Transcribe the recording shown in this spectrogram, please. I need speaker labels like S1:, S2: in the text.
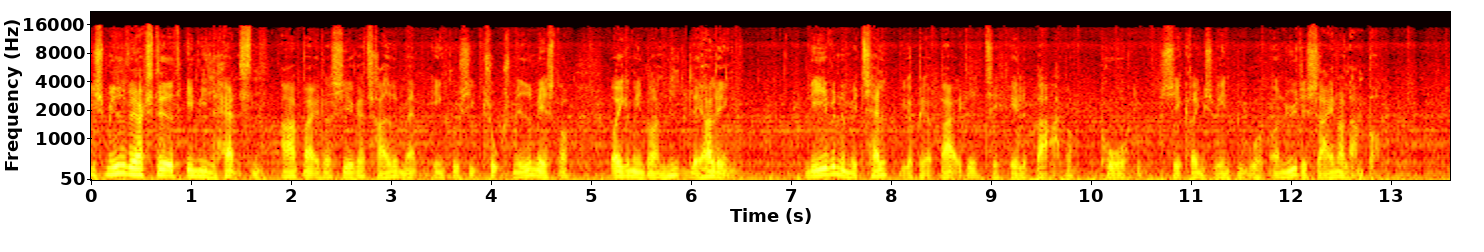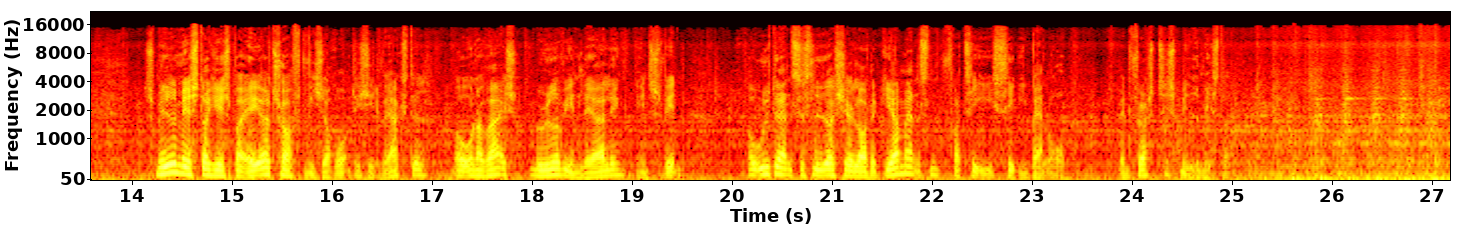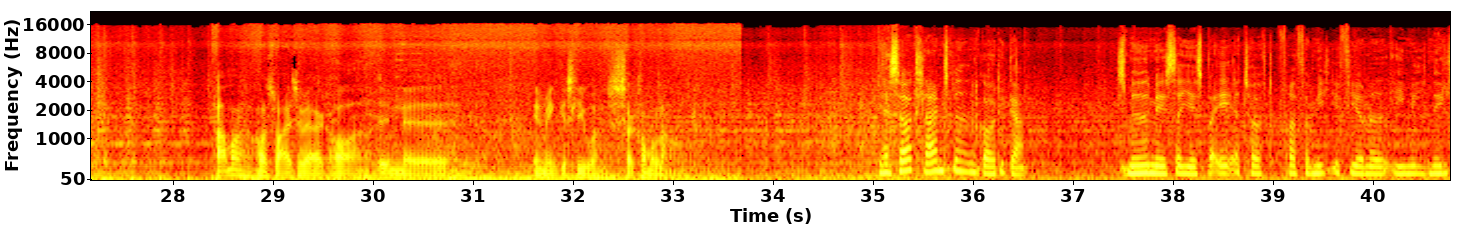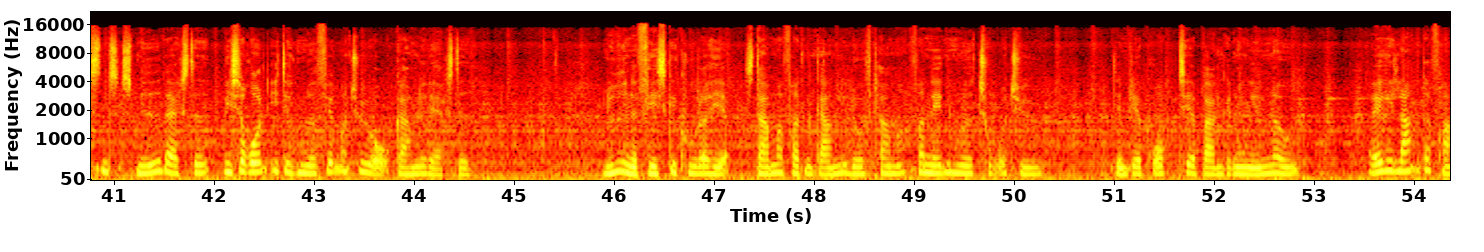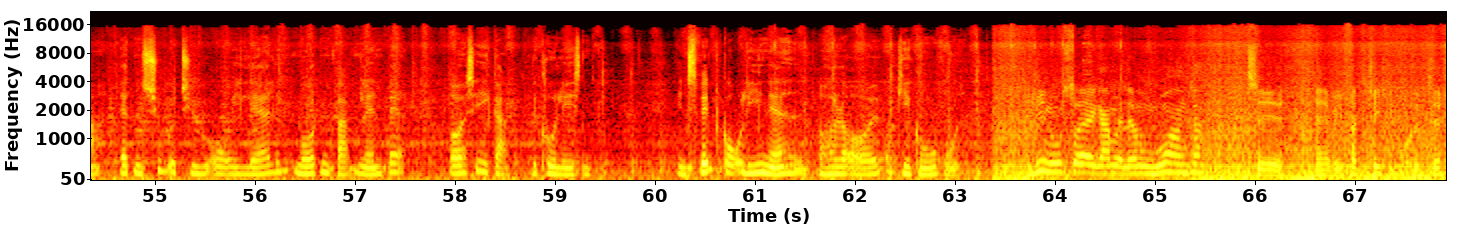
S1: I smedeværkstedet Emil Hansen arbejder ca. 30 mand, inklusiv to smedemestre og ikke mindre end ni lærlinge. Levende metal bliver bearbejdet til hellebarter, porte, sikringsvinduer og nye designerlamper. Smedemester Jesper Agertoft viser rundt i sit værksted, og undervejs møder vi en lærling, en svend, og uddannelsesleder Charlotte Germansen fra TEC i Ballerup. Men først til smedemester.
S2: Hammer og svejseværk og en, øh, en vinkesliver, så kommer du langt.
S3: Ja, så er kleinsmeden godt i gang. Smedemester Jesper Agertoft fra familiefirmaet Emil Nielsens smedeværksted viser rundt i det 125 år gamle værksted. Lyden af fiskekutter her stammer fra den gamle lufthammer fra 1922. Den bliver brugt til at banke nogle emner ud. Og ikke langt derfra er den 27-årige lærling Morten Bang Landberg også i gang ved kulissen. En svend går lige i nærheden og holder øje og giver gode råd.
S4: Lige nu står jeg i gang med at lave nogle muranker til, jeg ved faktisk ikke hvor det er til.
